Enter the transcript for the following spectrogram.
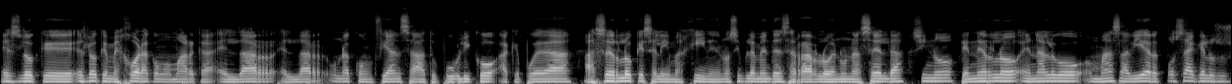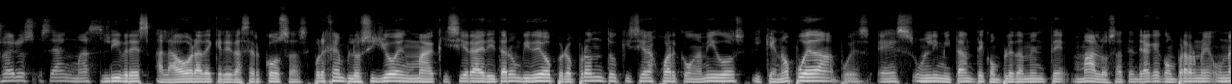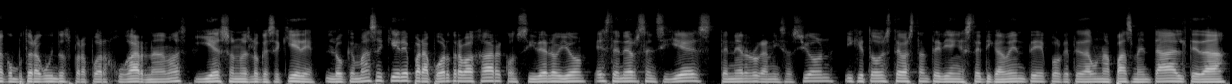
Es lo que es lo que mejora como marca, el dar el dar una confianza a tu público a que pueda hacer lo que se le imagine, no simplemente encerrarlo en una celda, sino tenerlo en algo más abierto, o sea, que los usuarios sean más libres a la hora de querer hacer cosas. Por ejemplo, si yo en Mac quisiera editar un video, pero pronto quisiera jugar con amigos y que no pueda, pues es un limitante completamente malo. O sea, tendría que comprarme una computadora Windows para poder jugar nada más y eso no es lo que se quiere. Lo que más se quiere para poder trabajar, considero yo, es tener sencillez, tener organización y que todo esté bastante bien estéticamente porque te da una paz mental, te da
